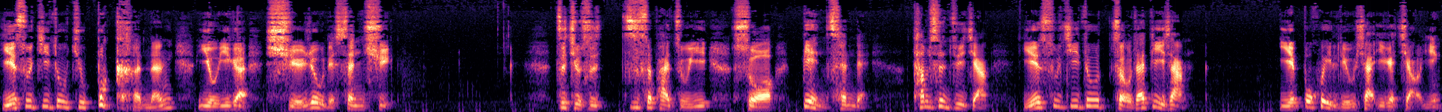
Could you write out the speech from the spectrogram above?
耶稣基督就不可能有一个血肉的身躯。这就是知识派主义所辩称的。他们甚至于讲，耶稣基督走在地上也不会留下一个脚印。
